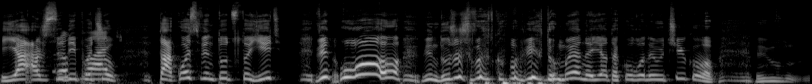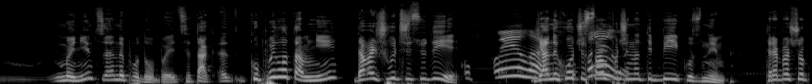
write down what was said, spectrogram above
Я аж сюди Пробач. почув. Так, ось він тут стоїть. Він. О! Він дуже швидко побіг до мене, я такого не очікував. Мені це не подобається. Так, е, купила там, ні? Давай швидше сюди. Купила. Я не хочу сам починати бійку з ним. Треба, щоб.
